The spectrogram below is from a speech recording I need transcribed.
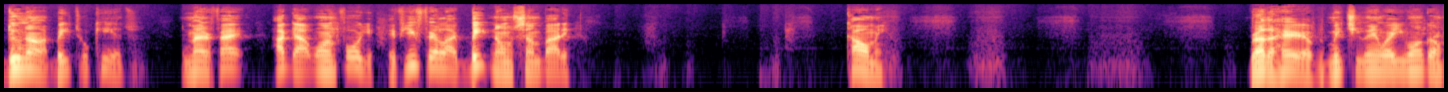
Do not beat your kids. As a matter of fact, I got one for you. If you feel like beating on somebody, call me. Brother Harry will meet you anywhere you want to go.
